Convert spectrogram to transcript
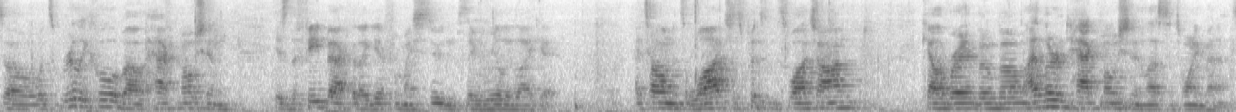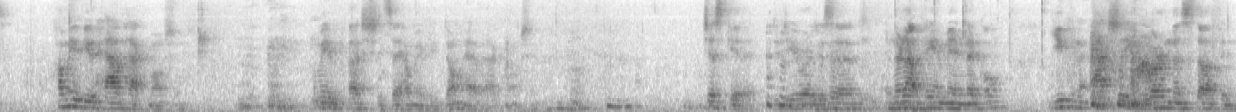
So what's really cool about HackMotion is the feedback that I get from my students. They really like it. I tell them it's a watch, let's put this watch on, calibrate it, boom, boom. I learned HackMotion in less than 20 minutes. How many of you have HackMotion? How many, I should say how many of you don't have HackMotion? Just get it. Did you hear what I just said? And they're not paying me a nickel. You can actually learn this stuff in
